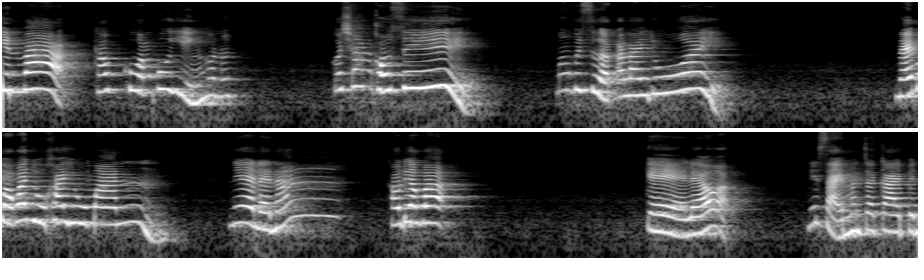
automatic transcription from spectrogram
ยินว่าเขาควงผู้หญิงคนนั้นก็ช่างเขาสิ มึงไปเสือกอะไรด้วย ไหนบอกว่าอยู่ใครอยู่มัน เนี่ยแหละนะ เขาเรียกว่า แก่แล้วอะนิสัยมันจะกลายเป็น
